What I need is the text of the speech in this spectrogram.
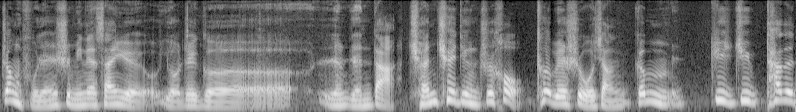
政府人士，明年三月有有这个人人大全确定之后，特别是我想跟据据他的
